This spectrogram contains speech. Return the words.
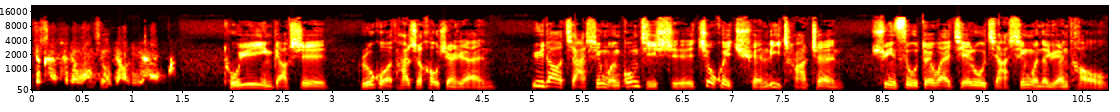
就看谁的网军比较厉害嘛。涂玉颖表示，如果他是候选人，遇到假新闻攻击时，就会全力查证，迅速对外揭露假新闻的源头，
